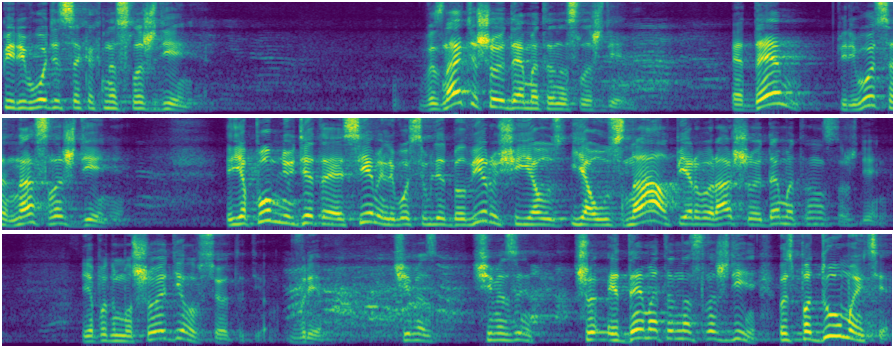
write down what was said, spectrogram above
переводится как «наслаждение». Вы знаете, что «эдем» – это наслаждение? «Эдем» переводится «наслаждение». И я помню, где-то я 7 или 8 лет был верующий, я, я узнал первый раз, что «эдем» – это наслаждение. Я подумал, что я делал все это дело, время. Чем я, чем я занят? Что Эдем – это наслаждение. Вы подумайте,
